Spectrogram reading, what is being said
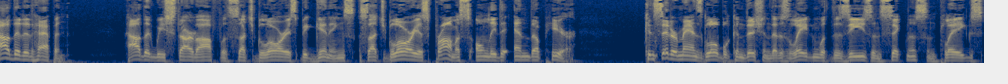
How did it happen? How did we start off with such glorious beginnings, such glorious promise, only to end up here? Consider man's global condition that is laden with disease and sickness and plagues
